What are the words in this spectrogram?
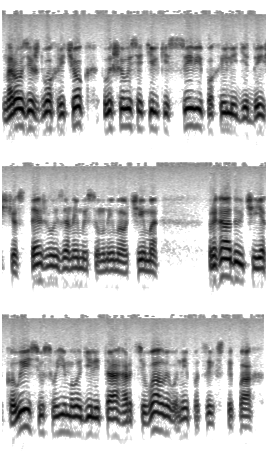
На розі ж двох річок лишилися тільки сиві похилі діди, що стежили за ними сумними очима, пригадуючи, як колись у свої молоді літа гарцювали вони по цих степах.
